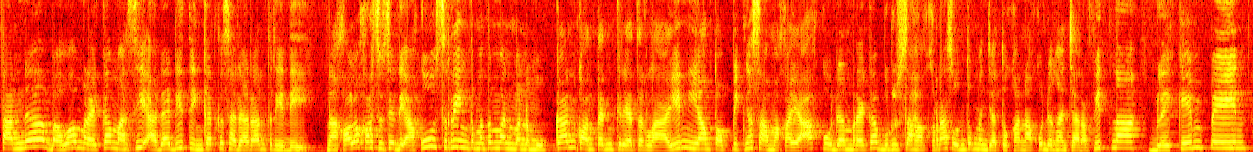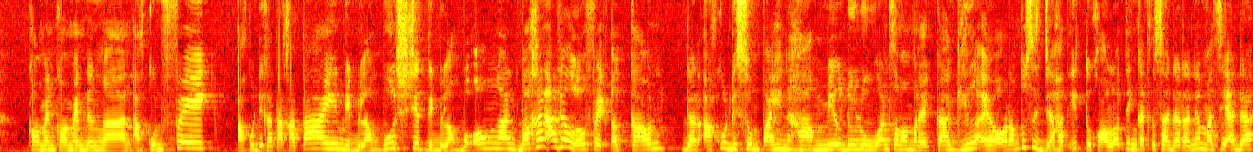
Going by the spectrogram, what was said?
tanda bahwa mereka masih ada di tingkat kesadaran 3D. Nah, kalau kasusnya di aku, sering teman-teman menemukan konten creator lain yang topiknya sama kayak aku, dan mereka berusaha keras untuk menjatuhkan aku dengan cara fitnah, black campaign, komen-komen dengan akun fake, aku dikata-katain, dibilang bullshit, dibilang bohongan. Bahkan ada loh fake account dan aku disumpahin hamil duluan sama mereka. Gila ya, orang tuh sejahat itu kalau tingkat kesadarannya masih ada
